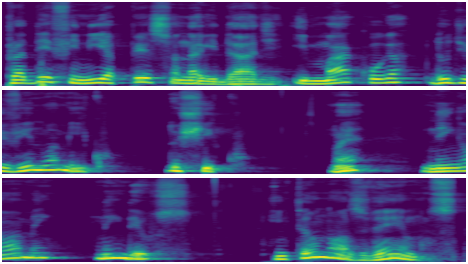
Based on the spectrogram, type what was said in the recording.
para definir a personalidade e mácula do divino amigo, do Chico, não é? Nem homem, nem Deus. Então nós vemos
